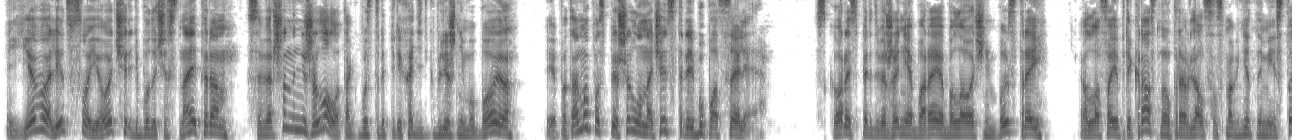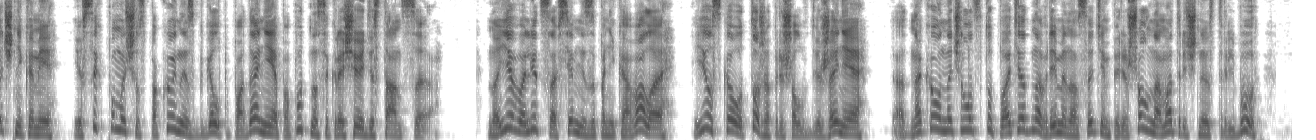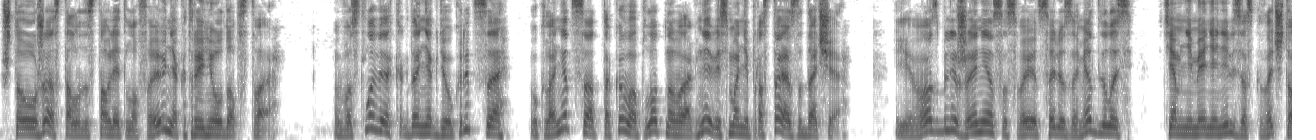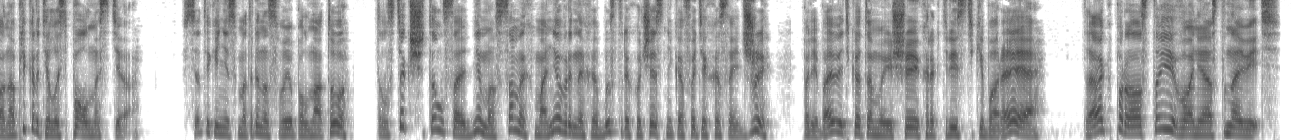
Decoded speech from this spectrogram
Ева Лид, в свою очередь, будучи снайпером, совершенно не желала так быстро переходить к ближнему бою, и потому поспешила начать стрельбу по цели. Скорость передвижения Барея была очень быстрой, Лафей прекрасно управлялся с магнитными источниками и с их помощью спокойно избегал попадания, попутно сокращая дистанцию. Но Ева Лид совсем не запаниковала, её скаут тоже пришёл в движение, однако он начал отступать и одновременно с этим перешёл на матричную стрельбу, что уже стало доставлять Лафею некоторые неудобства. В условиях, когда негде укрыться, уклоняться от такого плотного огня весьма непростая задача. Его сближение со своей целью замедлилось, тем не менее нельзя сказать, что оно прекратилось полностью. Всё-таки, несмотря на свою полноту, Толстяк считался одним из самых маневренных и быстрых участников этих SIG, прибавить к этому ещё и характеристики Борея, так просто его не остановить.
